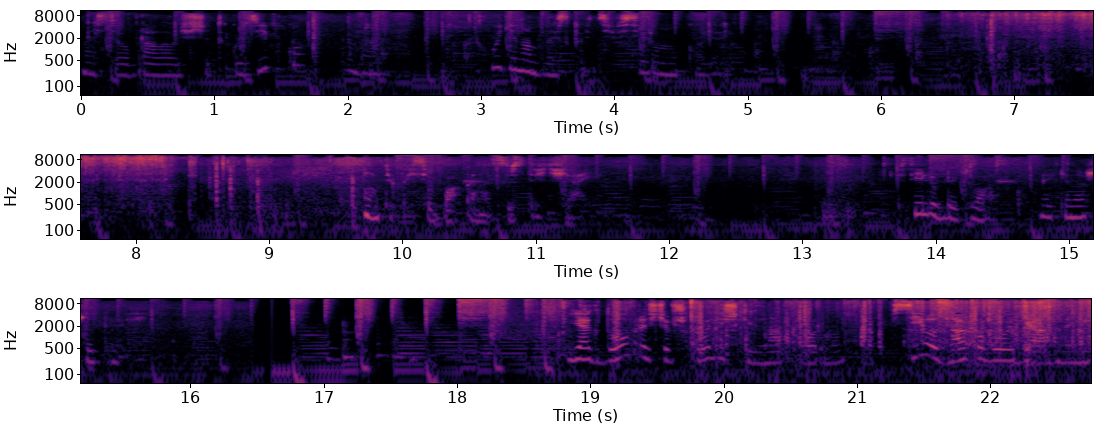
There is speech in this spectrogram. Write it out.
Настя обрала ось ще таку зіпку. Худі на блискавці в сірому кольорі. Собака нас зустрічає. Всі люблять ласку, як і наша Тефі. Як добре, що в школі шкільна форма. Всі однаково одягнені.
